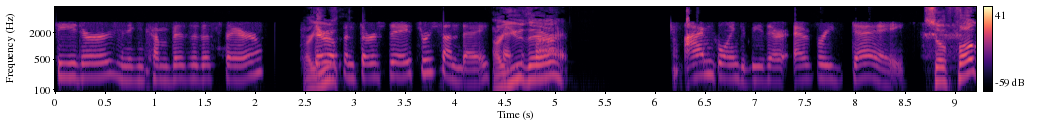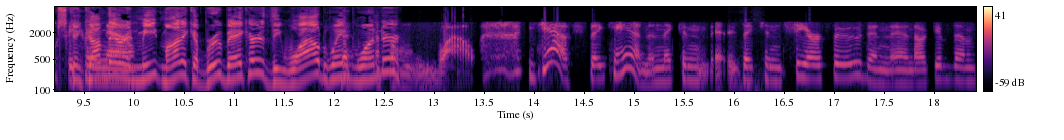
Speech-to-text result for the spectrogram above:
feeders, and you can come visit us there. Are They're you open Thursday through Sunday. Are you there? 5. I'm going to be there every day. so folks can come there and meet Monica Brubaker, the wild winged wonder? Oh, wow. Yes, they can, and they can they can see our food, and and I'll give them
